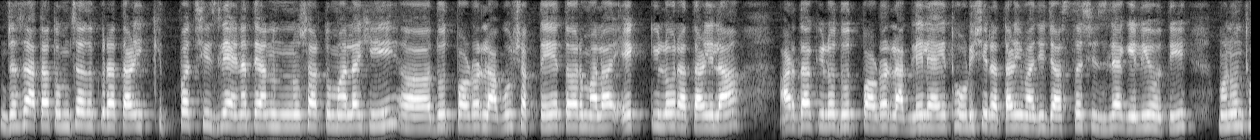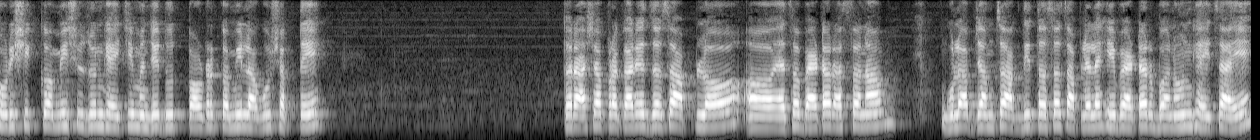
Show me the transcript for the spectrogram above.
जसं आता तुमचं रताळी कितपत शिजली आहे ना त्यानुसार तुम्हाला ही दूध पावडर लागू शकते. तर मला एक किलो रताळीला अर्धा किलो दूध पावडर लागलेली आहे. थोडीशी रताळी माझी जास्त शिजल्या गेली होती. म्हणून थोडीशी कमी शिजून घ्यायची म्हणजे दूध पावडर कमी लागू शकते. तर अशा प्रकारे जसं आपलं याचं बॅटर असतं ना गुलाबजामचं अगदी तसंच आपल्याला हे बॅटर बनवून घ्यायचं आहे.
